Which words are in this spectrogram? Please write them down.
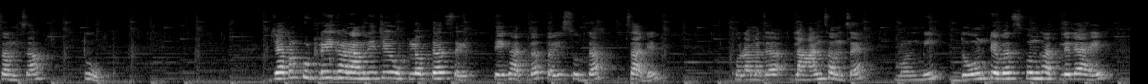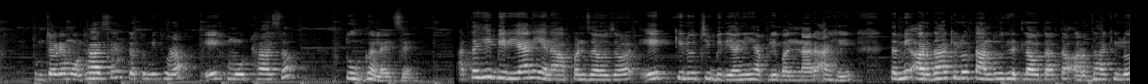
चमचा तूप. जे आपण कुठल्याही घरामध्ये जे उपलब्ध असेल ते घातलं तरीसुद्धा चालेल. थोडा माझा लहान चमचा आहे. म्हणून मी दोन टेबलस्पून घातलेले आहेत. तुमच्याकडे मोठा असेल तर तुम्ही थोडा एक मोठा असं तूप घालायचं आहे. आता ही बिर्याणी आहे ना आपण जवळजवळ एक किलोची बिर्याणी ही आपली बनणार आहे. तर मी अर्धा किलो तांदूळ घेतला होता तर अर्धा किलो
